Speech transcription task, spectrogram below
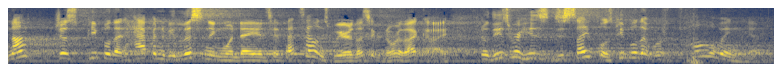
Not just people that happened to be listening one day and said, That sounds weird, let's ignore that guy. No, these were his disciples, people that were following him.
